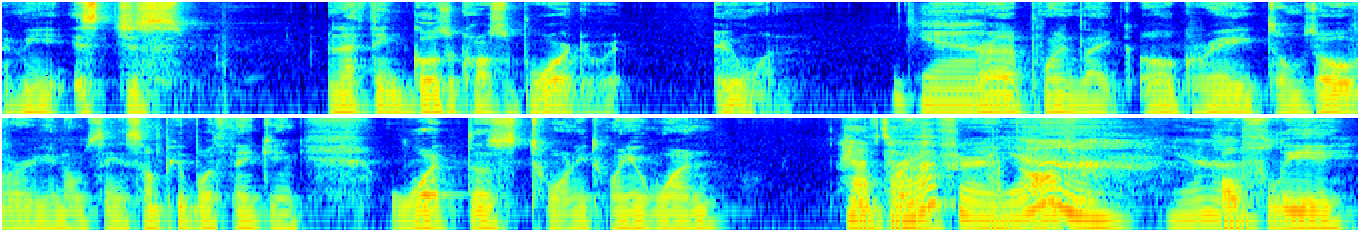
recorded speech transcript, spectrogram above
I mean, it's just, and I think it goes across the board with everyone. Yeah. They're at a point like, oh, great, it's almost over. You know what I'm saying? Some people are thinking, what does 2021 Have to bring? offer, Have to yeah, offer? yeah. Hopefully,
